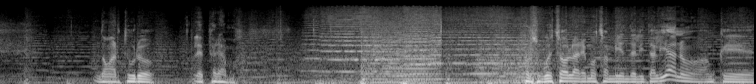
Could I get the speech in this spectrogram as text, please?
Don Arturo, le esperamos. Por supuesto hablaremos también del italiano, aunque eh,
